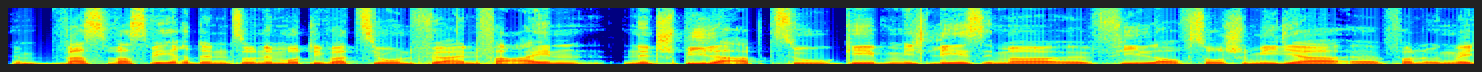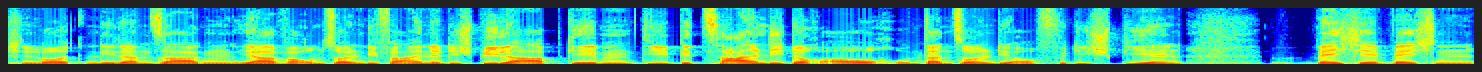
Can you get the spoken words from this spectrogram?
Ähm, was, was wäre denn so eine Motivation für einen Verein, einen Spieler abzugeben? Ich lese immer äh, viel auf Social Media äh, von irgendwelchen Leuten, die dann sagen, ja, warum sollen die Vereine die Spieler abgeben? Die bezahlen die doch auch und dann sollen die auch für die spielen. Welche, welchen,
